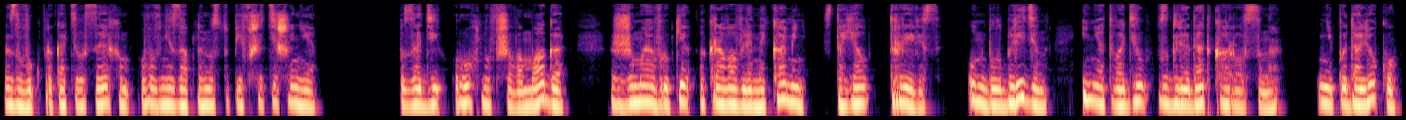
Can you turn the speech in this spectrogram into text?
Звук прокатился эхом во внезапно наступившей тишине. Позади рухнувшего мага, сжимая в руке окровавленный камень, стоял Тревис. Он был бледен и не отводил взгляда от Карлсона. Неподалеку,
